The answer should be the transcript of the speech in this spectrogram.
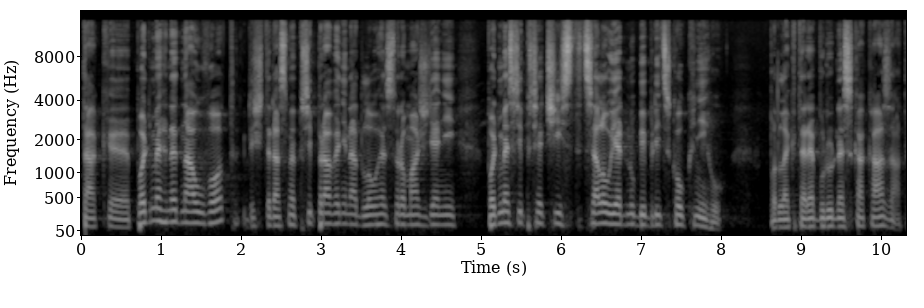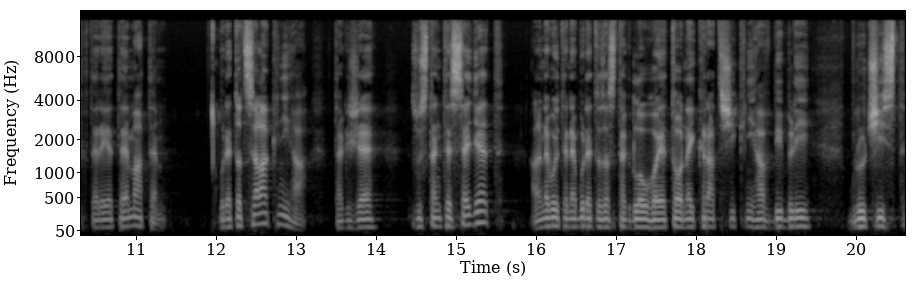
Tak eh, pojďme hned na úvod, když teda jsme připraveni na dlouhé shromaždění, pojďme si přečíst celou jednu biblickou knihu, podle které budu dneska kázat, který je tématem. Bude to celá kniha, takže zůstaňte sedět, ale nebojte, nebude to zas tak dlouho, je to nejkratší kniha v Biblii, budu číst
